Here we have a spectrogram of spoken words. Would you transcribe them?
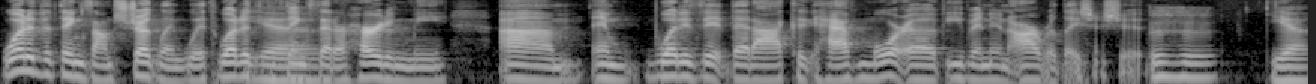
what are the things I'm struggling with? What are yeah. the things that are hurting me? Um, and what is it that I could have more of even in our relationship? Mm-hmm. Yeah.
